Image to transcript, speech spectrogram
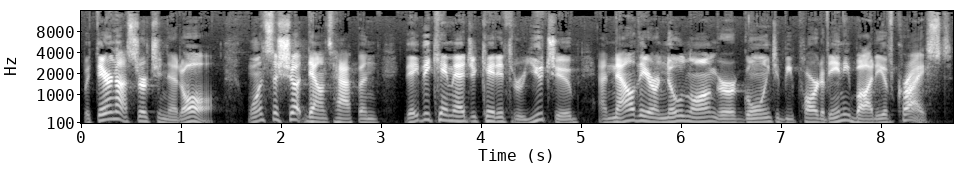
But they're not searching at all. Once the shutdowns happened, they became educated through YouTube, and now they are no longer going to be part of any body of Christ.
